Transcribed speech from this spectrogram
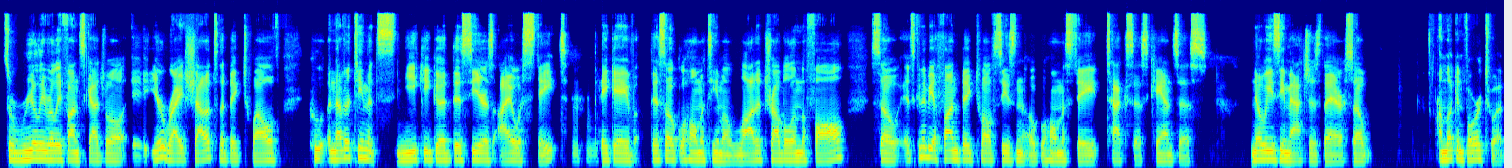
it's a really really fun schedule. You're right. Shout out to the Big Twelve. Who another team that's sneaky good this year is Iowa State. Mm-hmm. They gave this Oklahoma team a lot of trouble in the fall. So it's going to be a fun Big 12 season. Oklahoma State, Texas, Kansas. No easy matches there. So I'm looking forward to it.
